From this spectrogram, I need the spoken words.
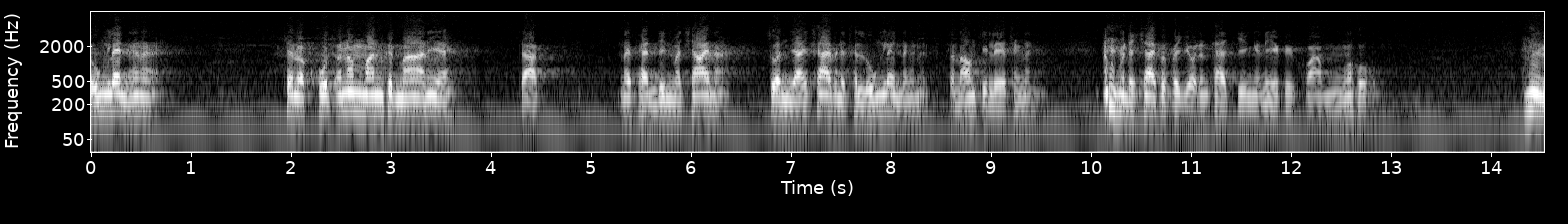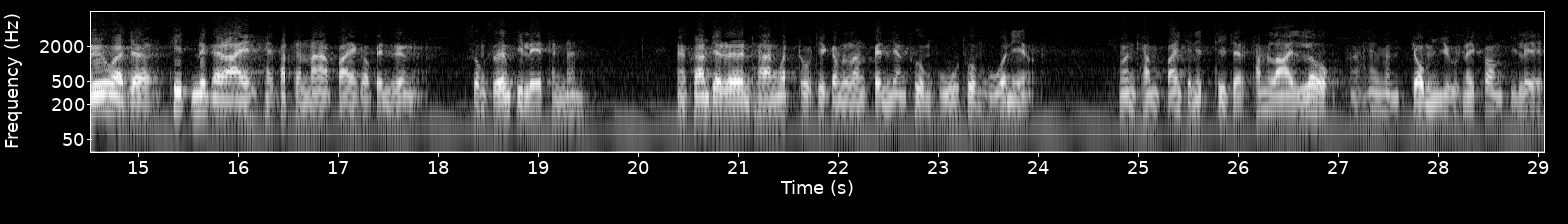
ลุงเล่นนั่นแหละเช่นว่าขุดเอาน้ำมันขึ้นมาเนี่ย จากในแผ่นดินมาใช้น่ะ ส่วนใหญ่ใช้เป็นถลุงเล่นทั้งนั้นสนองกิเลสทั้งนั้นไม่ได้ใช้เพื่อประโยชน์อันแท้จริงอันนี้คือความโง่หรือว่าจะคิดนึกอะไรให้พัฒนาไปก็เป็นเรื่อง ส่งเสริมกิเลสทั้งนั้น ความเจริญทางวัตถุที่กำลังเป็นอย่างท่วมหูท่วมหัวเนี่ย มันทำไปชนิดที่จะทำลายโลก ให้มันจมอยู่ในกองกิเลส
